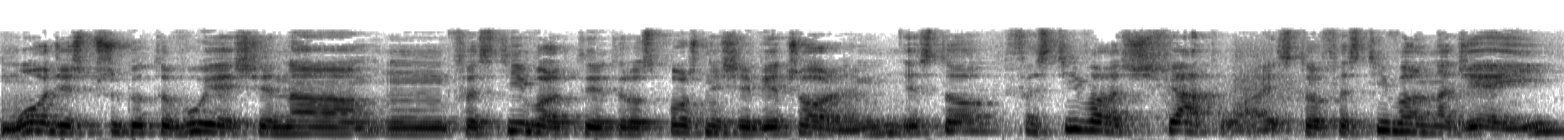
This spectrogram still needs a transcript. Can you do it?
Młodzież przygotowuje się na mm, festiwal, który rozpocznie się wieczorem. Jest to festiwal światła, jest to festiwal nadziei,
